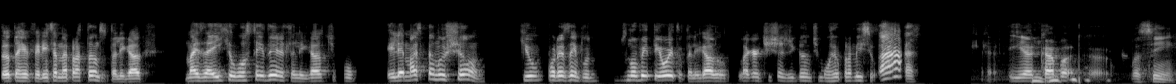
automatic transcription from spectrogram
tanta referência não é pra tanto, tá ligado? Mas aí que eu gostei dele, tá ligado? Tipo, ele é mais pé no chão que o, por exemplo, de 98, tá ligado? Lagartixa gigante morreu pra míssil. Ah! E acaba, assim,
